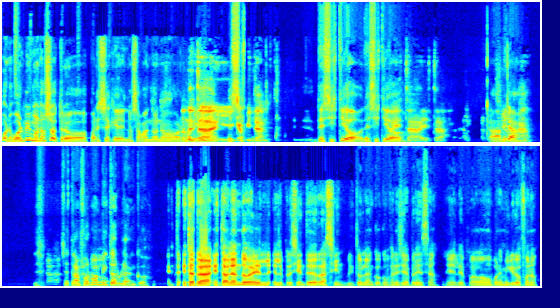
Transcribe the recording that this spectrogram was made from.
Bueno, volvimos nosotros. Parece que nos abandonó. ¿Dónde Ramiro. está el capitán? Desistió, desistió. Ahí está, ahí está. Ah, mira. Se transformó en Víctor Blanco. Está, está hablando el, el presidente de Racing, Víctor Blanco, conferencia de prensa. eh, le vamos a poner micrófono.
